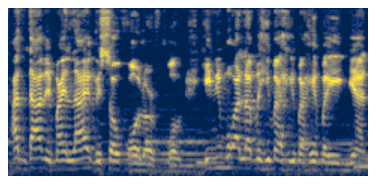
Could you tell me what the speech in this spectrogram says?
ang dami. My life is so colorful. Hindi mo alam mahima-hima-himayin yan.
